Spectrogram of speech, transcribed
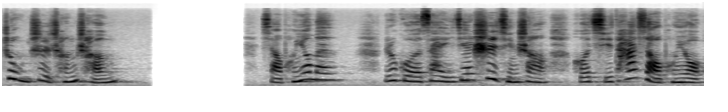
众志成城。小朋友们，如果在一件事情上和其他小朋友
